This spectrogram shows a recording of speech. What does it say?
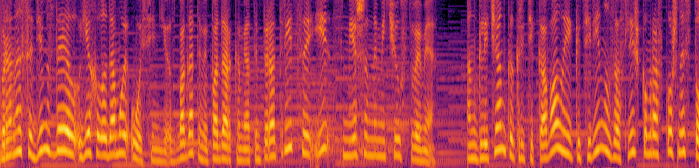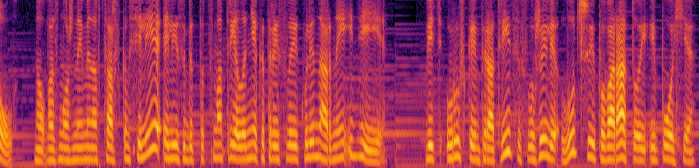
Баронесса Димсдейл уехала домой осенью с богатыми подарками от императрицы и смешанными чувствами. Англичанка критиковала Екатерину за слишком роскошный стол, но, возможно, именно в царском селе Элизабет подсмотрела некоторые свои кулинарные идеи. Ведь у русской императрицы служили лучшие повара той эпохи –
